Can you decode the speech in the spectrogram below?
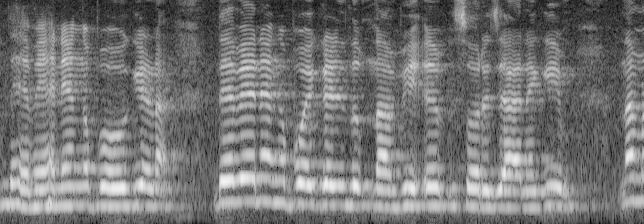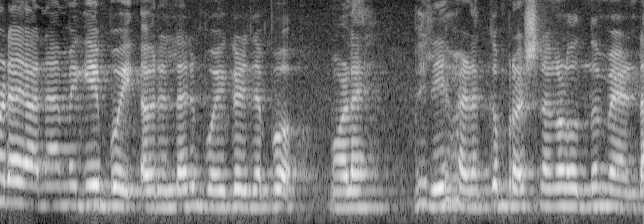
ദേവേനെ അങ്ങ് പോവുകയാണ്. ദേവേനെ അങ്ങ് പോയി കഴിഞ്ഞതും നവ്യ സോറി ജാനകിയും നമ്മുടെ അനാമികയും പോയി. അവരെല്ലാവരും പോയി കഴിഞ്ഞപ്പോൾ മോളെ വലിയ വഴക്കും പ്രശ്നങ്ങളൊന്നും വേണ്ട.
